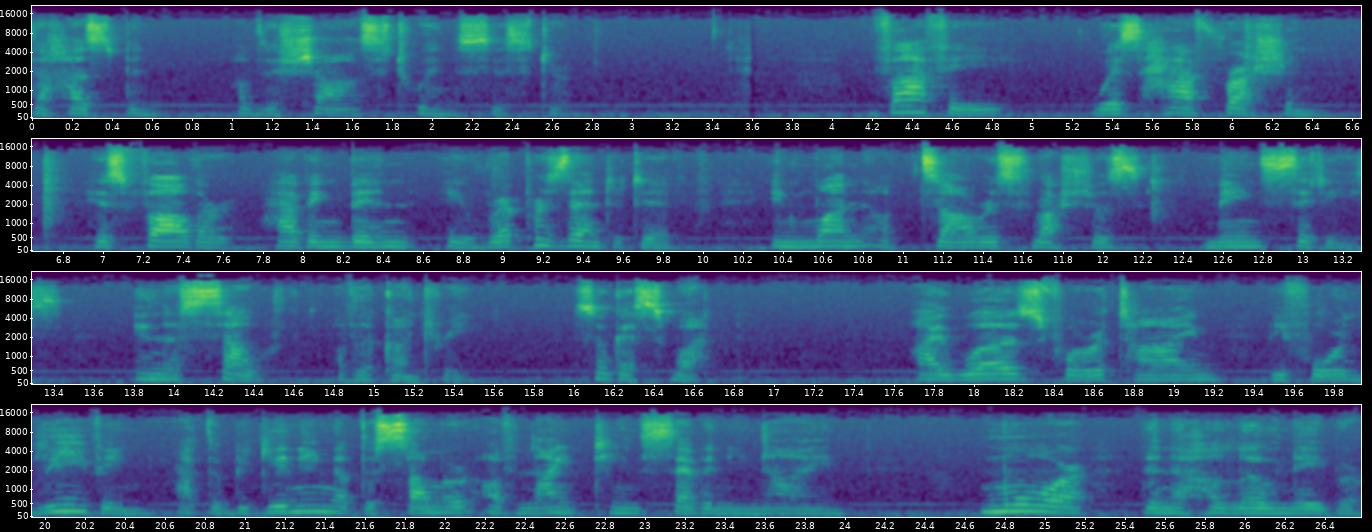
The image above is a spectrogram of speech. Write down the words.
the husband of the Shah's twin sister. Vafi was half Russian, his father having been a representative in one of Tsarist Russia's main cities in the south of the country. So, guess what? I was, for a time, before leaving at the beginning of the summer of 1979, more than a hello neighbor.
